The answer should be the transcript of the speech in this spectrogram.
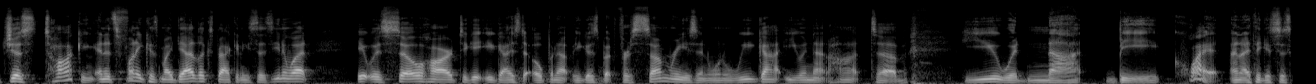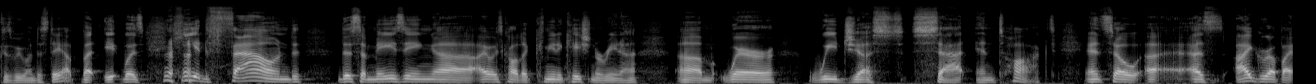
just talking. And it's funny because my dad looks back and he says you know what it was so hard to get you guys to open up. He goes, but for some reason, when we got you in that hot tub, you would not be quiet. And I think it's just because we wanted to stay up. But it was, he had found this amazing, uh, I always call it a communication arena, um, where we just sat and talked. And so uh, as I grew up, I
